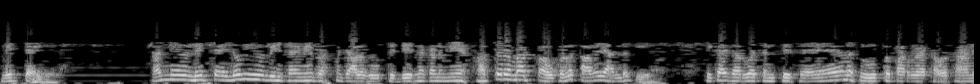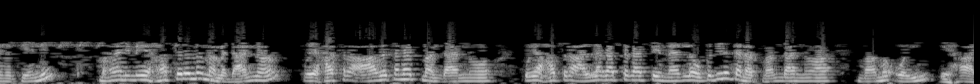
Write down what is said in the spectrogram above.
මෙත් ඇහිලා. අන්න ඒ මෙත් ඇහි නොවීම පිණිසයි මේ ප්‍රශ්න කාල සූත්‍රය දේශනා කරන මේ හතරමත් පව කළ තව යන්න තියෙනවා. ඒකයි කරුවචන්සේ සෑම සූත්‍ර පරිවර්තක අවසානෙම කියන්නේ මහණනි මේ හතරම මම දන්නවා. ඔය හතර ආවතනත් මම දන්නවා. ඔය හතර අල්ලාගත්ත කට්ටිය මැරලා උපදින තැනත් මම දන්නවා. මම ඔයින් එහා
